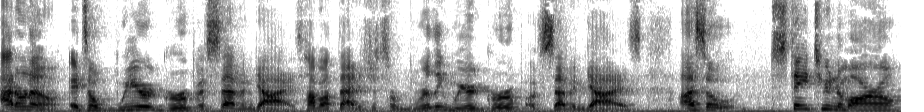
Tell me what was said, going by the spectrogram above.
I don't know. It's a weird group of seven guys. How about that? It's just a really weird group of seven guys. Uh, so stay tuned tomorrow.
